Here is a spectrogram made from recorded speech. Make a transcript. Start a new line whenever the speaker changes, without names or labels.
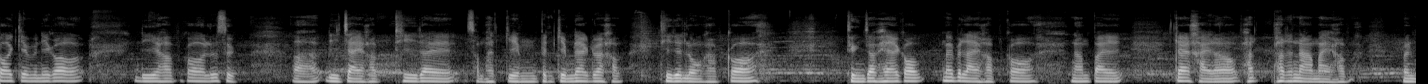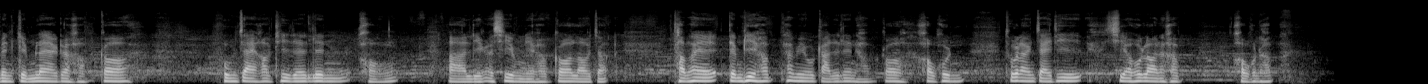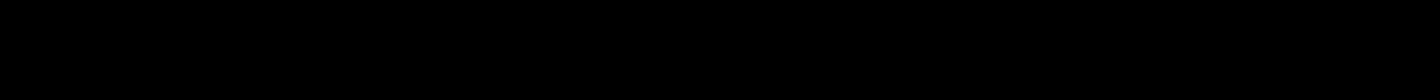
ก็เกมวันนี้ก็ดีครับก็รู้สึกดีใจครับที่ได้สัมผัสเกมเป็นเกมแรกด้วยครับ ที่ได้ลงครับก็ถึงจะแพ้ก็ไม่เป็นไรครับ ก็นำไปแก้ไขแล้วพัฒพัฒนาใหม่ครับ มันเป็นเกมแรกด้วยครับ ก็ภูมิใจครับที่ได้เล่นของอาลีกอาชีพนี้ครับ ก็เราจะทำให้เต็มที่ครับ ถ้ามีโอกาสได้เล่นครับ ก็ขอบคุณทุกกำลังใจที่เชียร์พวกเรานะครับ ขอบคุณครับ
